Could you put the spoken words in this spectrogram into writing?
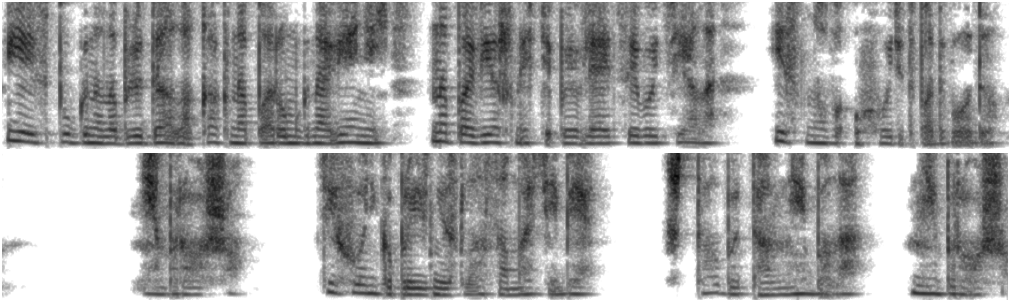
Я испуганно наблюдала, как на пару мгновений на поверхности появляется его тело и снова уходит под воду. «Не брошу», – тихонько произнесла сама себе. «Что бы там ни было, не брошу».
